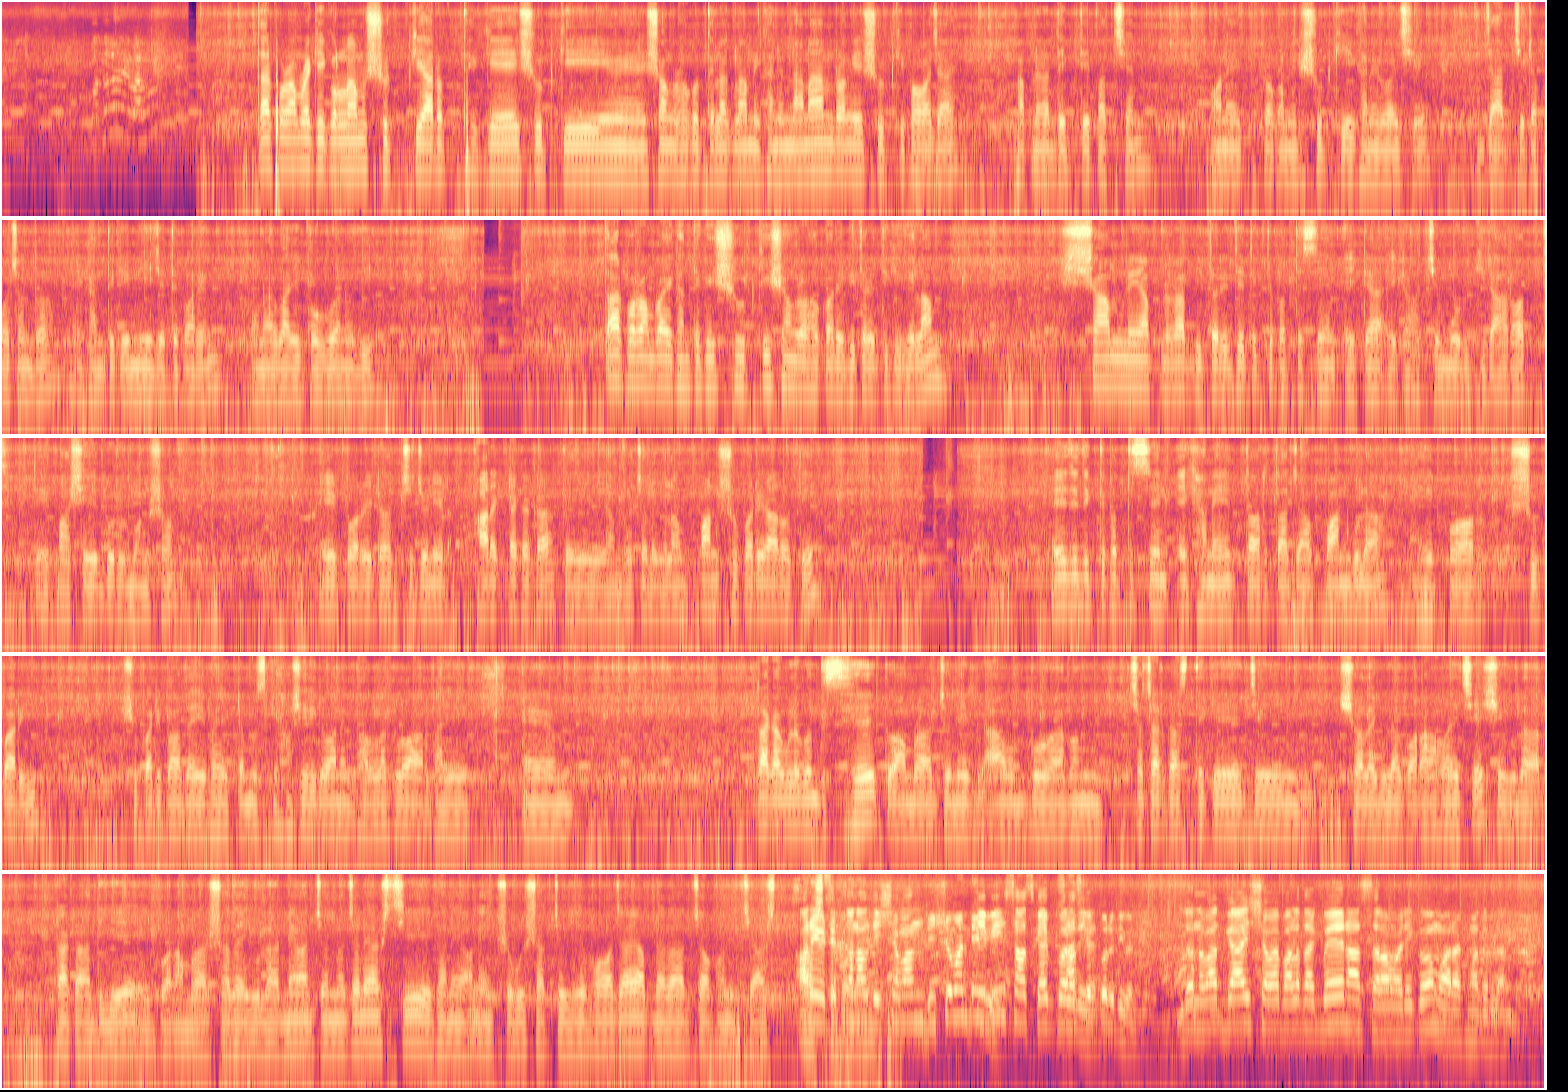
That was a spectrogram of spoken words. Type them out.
তারপর আমরা কি করলাম? শুটকি আড়ত থেকে শুটকি সংগ্রহ করতে লাগলাম। এখানে নানান রঙের শুটকি পাওয়া যায়। আপনারা দেখতে পাচ্ছেন অনেক রকমের শুটকি এখানে রয়েছে। যার যেটা পছন্দ, এখান থেকে নিয়ে যেতে পারেন। ওনার বাড়ি কগুয়া নদী। তারপর আমরা এখান থেকে শুটকি সংগ্রহ করে ভিতরের দিকে গেলাম। সামনে আপনারা ভিতরে যে দেখতে পাচ্ছেন এটা এটা হচ্ছে মুরগির আড়ত। তো পাশে গরুর মাংস। এরপর এটা হচ্ছে জনের আরেকটা কাকা, তো আমরা চলে গেলাম পান সুপারির আড়তে এই যে দেখতে পাচ্ছেন এখানে তার তাজা পানগুলা। এরপর সুপারি। সুপারি পাওয়া যায় ভাই একটা মুসকি হাসি দিল, অনেক ভালো লাগল। আর ভাই টাকাগুলো গুনতেছে তো আমরা জনের আব্বু এবং চাচার কাছ থেকে যে সদাইগুলো করা হয়েছে সেগুলার টাকা দিয়ে এরপর আমরা সদাইগুলো নেওয়ার জন্য চলে আসছি। এখানে অনেক সবুজ শাকসবজি পাওয়া যায় আপনারা যখন ইচ্ছে আস- আর আসতে চ্যানেল দৃশ্যমান দৃশ্যমান টিভি সাবস্ক্রাইব করে দিবেন। ধন্যবাদ গাইস সবাই ভালো থাকবেন। আসসালামু আলাইকুম ওয়া রাহমাতুল্লাহ।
